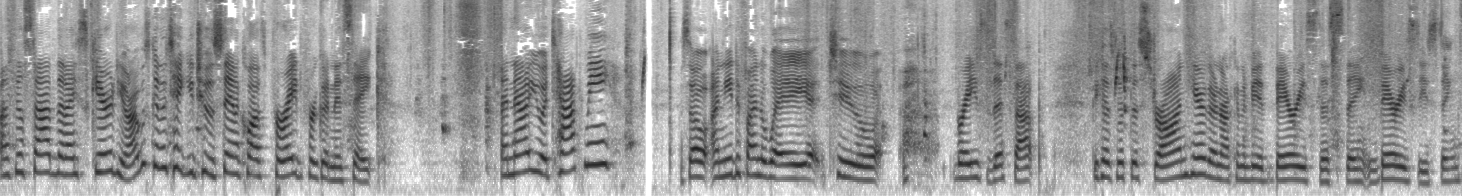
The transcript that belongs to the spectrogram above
I feel sad that I scared you. I was going to take you to the Santa Claus parade for goodness sake. And now you attack me? So I need to find a way to raise this up because with the straw in here, they're not going to be berries this thing, berries these things.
